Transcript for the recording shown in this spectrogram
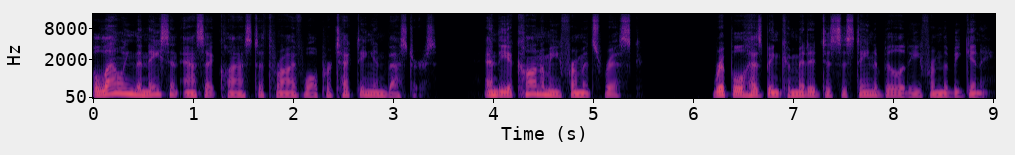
allowing the nascent asset class to thrive while protecting investors and the economy from its risk. Ripple has been committed to sustainability from the beginning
